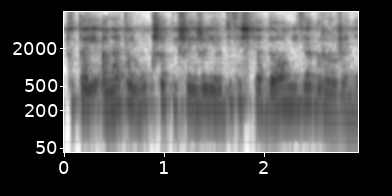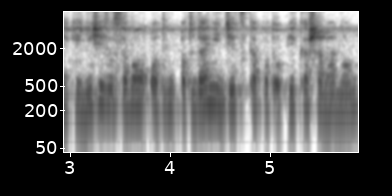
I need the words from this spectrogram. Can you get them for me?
Tutaj Anatol Łuksza pisze, jeżeli rodzice świadomi zagrożeń, jakie niesie ze sobą oddanie dziecka pod opiekę szamanom,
